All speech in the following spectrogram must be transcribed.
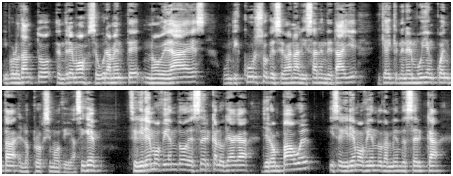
y por lo tanto tendremos seguramente novedades, un discurso que se va a analizar en detalle y que hay que tener muy en cuenta en los próximos días. Así que seguiremos viendo de cerca lo que haga Jerome Powell y seguiremos viendo también de cerca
